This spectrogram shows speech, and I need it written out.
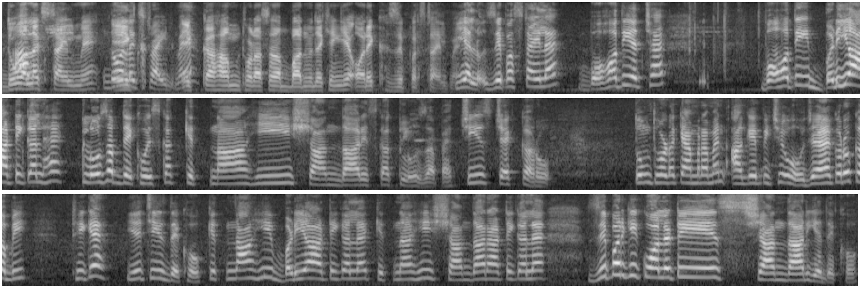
दो अलग स्टाइल में दो अलग स्टाइल में। एक का हम थोड़ा सा बाद में देखेंगे और एक जिपर स्टाइल में। ये लो जिपर स्टाइल है बहुत ही अच्छा है। बहुत ही बढ़िया आर्टिकल है। क्लोजअप देखो, इसका कितना ही शानदार इसका क्लोजअप है। चीज़ चेक करो। तुम थोड़ा कैमरामैन आगे पीछे हो जाया करो कभी, ठीक है? ये चीज़ देखो, कितना ही बढ़िया आर्टिकल है, कितना ही शानदार आर्टिकल है। जिपर की क्वालिटी शानदार, ये देखो।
